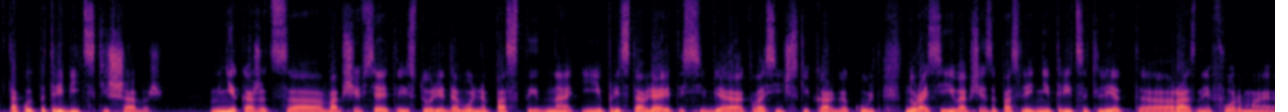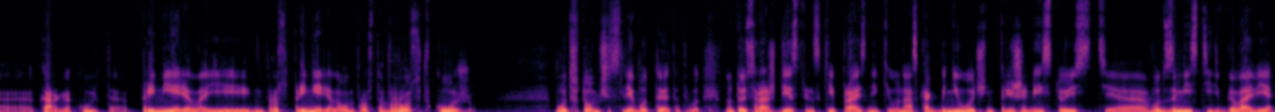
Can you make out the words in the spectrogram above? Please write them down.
в такой потребительский шабаш. Мне кажется, вообще вся эта история довольно постыдна и представляет из себя классический карго-культ. Ну, Россия вообще за последние 30 лет э, разные формы э, карго-культа примерила, и не просто примерила, он просто врос в кожу. Вот в том числе вот этот вот. Ну, то есть рождественские праздники у нас как бы не очень прижились, то есть э, вот заместить в голове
